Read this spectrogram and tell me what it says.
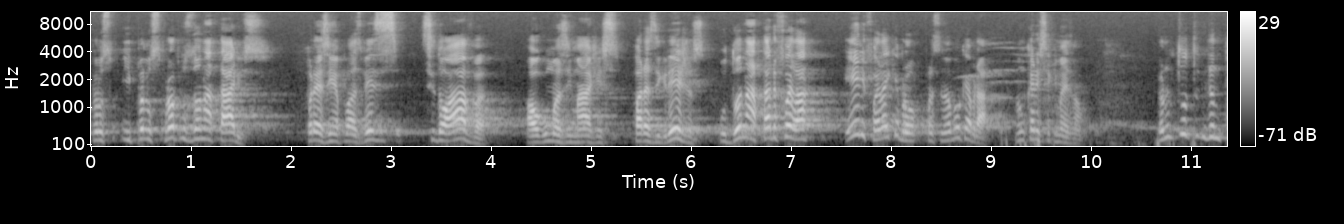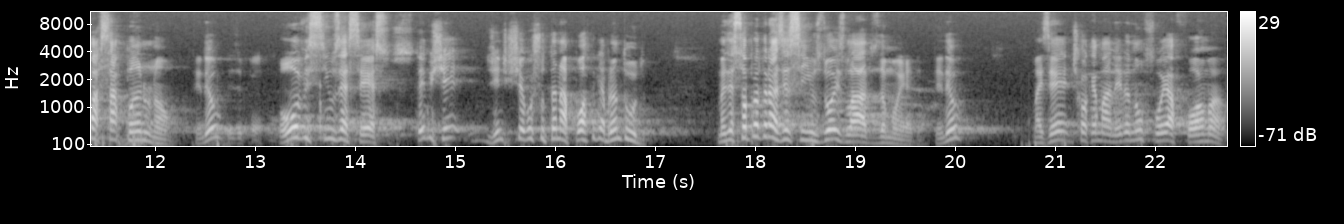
pelos, e pelos próprios donatários. Por exemplo, às vezes se doava algumas imagens para as igrejas, o donatário foi lá. Ele foi lá e quebrou. Falou assim: não, eu vou quebrar. Não quero isso aqui mais, não. Eu não estou tentando passar pano, não. Entendeu? Houve sim os excessos. Teve gente que chegou chutando a porta e quebrando tudo. Mas é só para trazer assim os dois lados da moeda. Entendeu? Mas, é, de qualquer maneira, não foi a forma,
